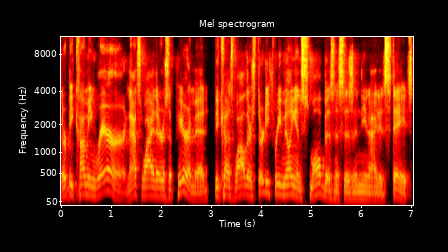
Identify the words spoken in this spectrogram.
they're becoming rarer. And that's why there's a pyramid, because while there's 33 million small businesses in the United States,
